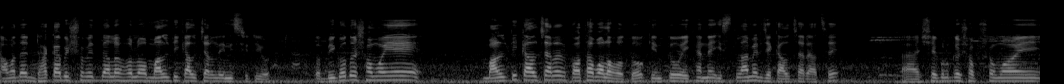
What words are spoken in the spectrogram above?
আমাদের ঢাকা বিশ্ববিদ্যালয় হলো মাল্টি কালচারাল ইনস্টিটিউট তো বিগত সময়ে মাল্টি কালচারের কথা বলা হতো, কিন্তু এখানে ইসলামের যে কালচার আছে সেগুলোকে সবসময়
